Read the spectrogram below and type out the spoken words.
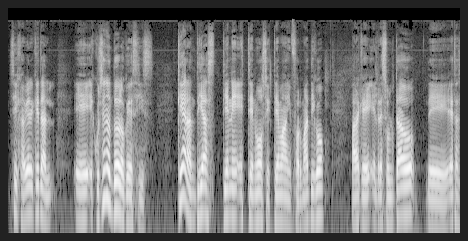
Sí, Javier, ¿qué tal? Eh, escuchando todo lo que decís, ¿qué garantías tiene este nuevo sistema informático para que el resultado de estas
